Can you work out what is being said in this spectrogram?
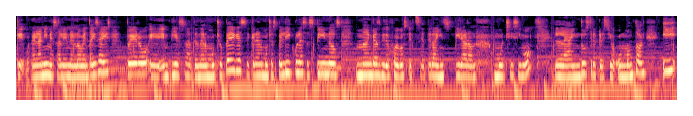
que bueno, el anime sale en el 96, pero eh, empieza a tener mucho pegue, se crean muchas películas, spin-offs, mangas, videojuegos, etcétera, inspiraron muchísimo. La industria creció un montón y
